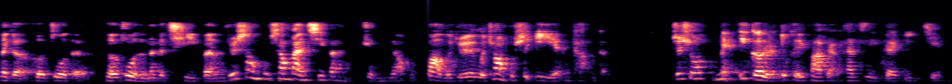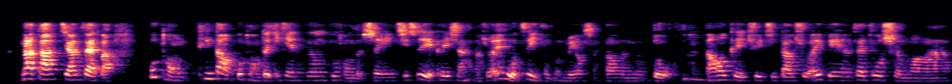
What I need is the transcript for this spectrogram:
那个合作的合作的那个气氛，我觉得上部上半气氛很重要。话，我觉得伟创不是一言堂的，就是说每一个人都可以发表他自己的意见，那大家再把不同听到不同的意见跟不同的声音，其实也可以想想说，哎，我自己怎么没有想到那么多，然后可以去知道说，哎，别人在做什么啊，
